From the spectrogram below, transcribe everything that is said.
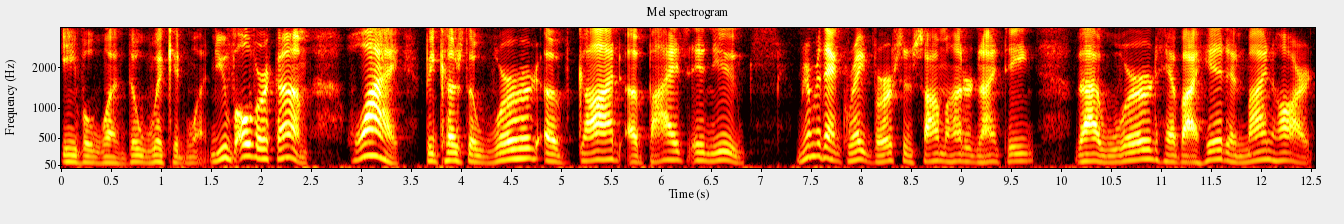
evil one, the wicked one. You've overcome. Why? Because the word of God abides in you. Remember that great verse in Psalm 119? Thy word have I hid in mine heart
